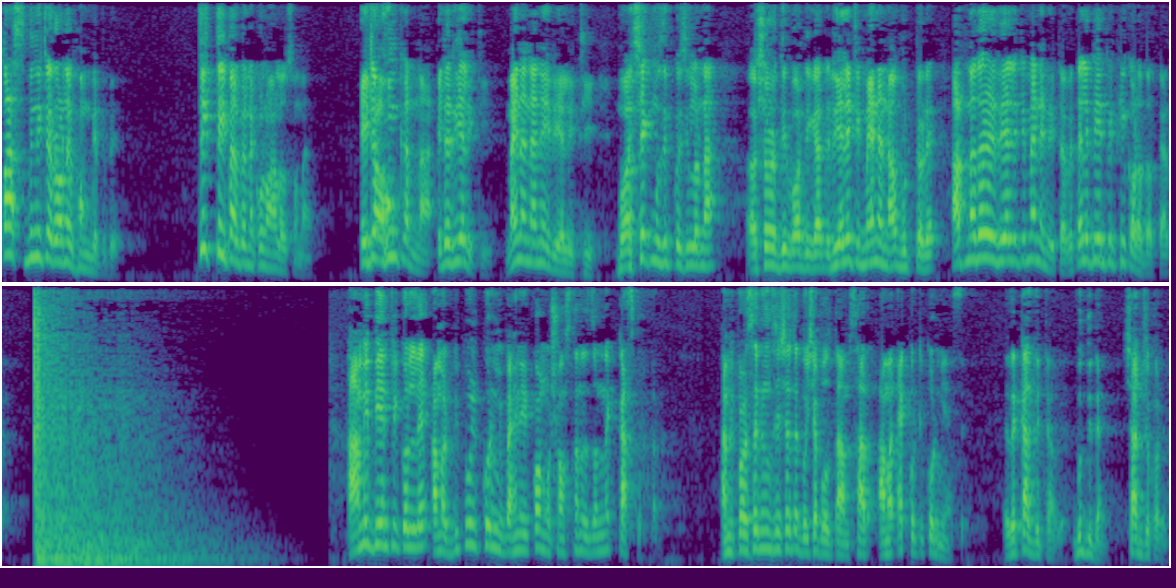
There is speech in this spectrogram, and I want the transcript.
পাঁচ মিনিটের রনে ভঙ্গে দিবে। টিকতেই পারবে না কোনো আলোচনায়। এটা অহংকার না, এটা রিয়েলিটি মাইনা নেন এই রিয়েলিটি শেখ মুজিব কইছিল না শরদীপ বদিগার রিয়েলিটি মেনে নাও ভুট্টোরে। আপনাদের রিয়েলিটি মেনে নিতে হবে। তাহলে বিএনপির কি করা দরকার? আমি বিএনপি করলে আমার বিপুল কর্মী বাহিনীর কর্মসংস্থানের জন্য কাজ করতাম। আমি প্রফেসর সাথে বসে বলতাম, স্যার, আমার এক কোটি কর্মী আছে। এদের কাজ দিতে হবে, বুদ্ধি দেন, সাহায্য করেন।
